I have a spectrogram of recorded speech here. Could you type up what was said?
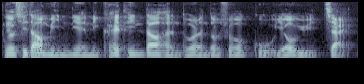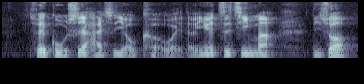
尤其到明年，你可以听到很多人都说股优于债，所以股市还是有可为的，因为资金嘛，你说。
